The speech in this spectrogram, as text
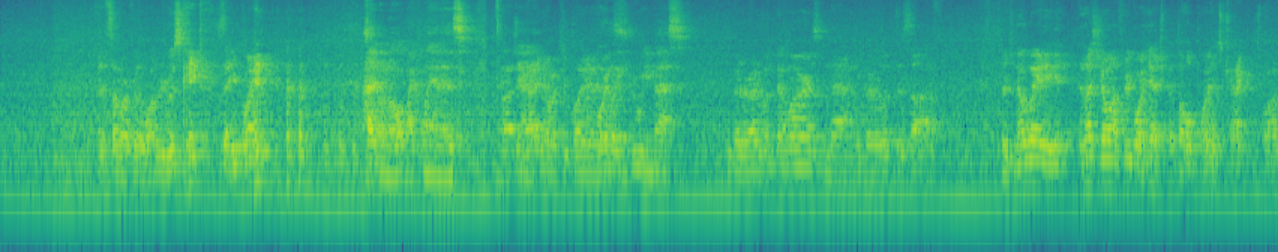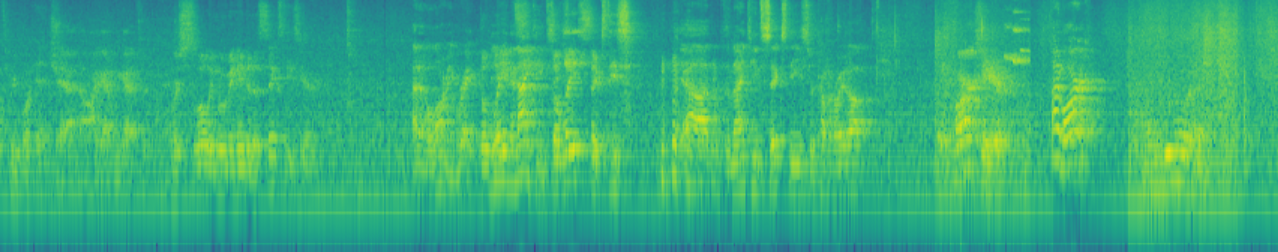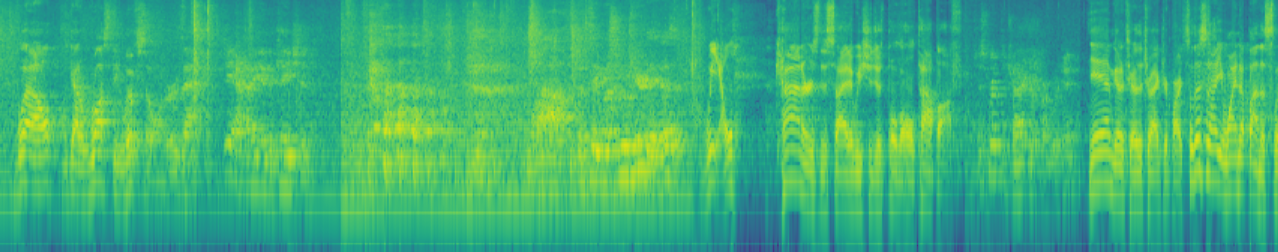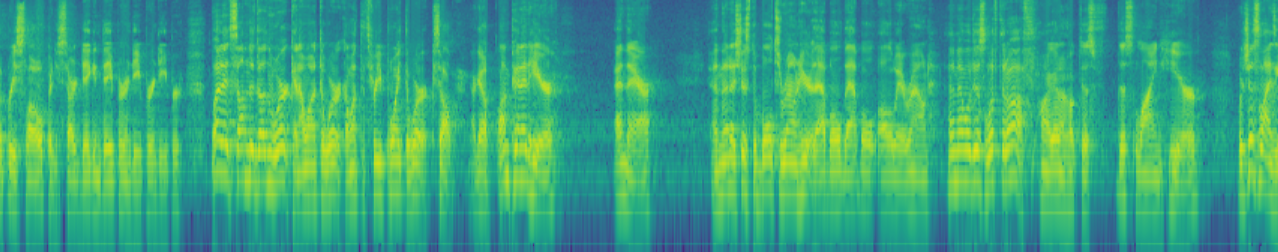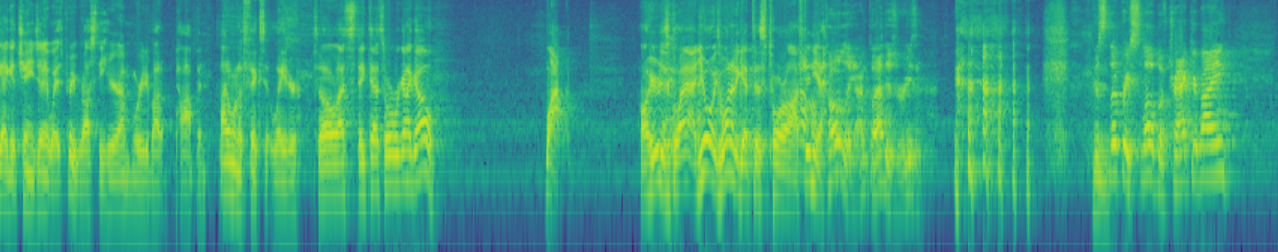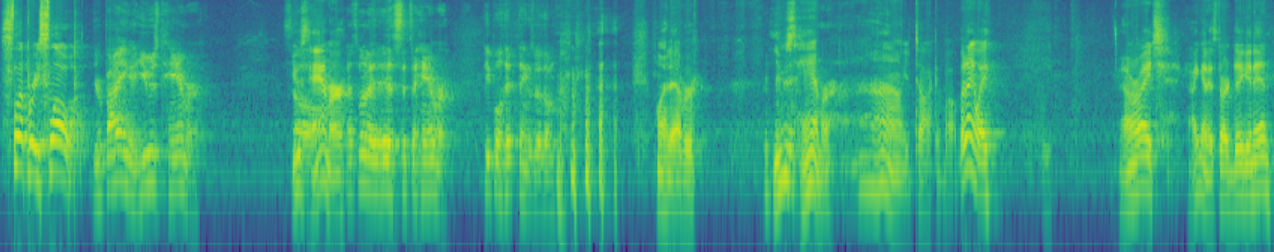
That's somewhere for the water to escape. Is that your plan? I don't know what my plan is. Uh, I think I know what your plan is. Oily, gooey mess. We better unhook them wires from that, and we better lift this off. There's no way to get, unless you don't want a three-point hitch, but the whole point is tractors will have a three-point hitch. Yeah, no, I got, we got. We're slowly moving into the sixties here. At an alarming rate. The late, the 1960s. the late sixties. yeah, the 1960s are coming right up. Mark's here. Hi, Mark. Well, I got a rusty lift cylinder. Is that Yeah. any indication? Wow, doesn't take much to do here today, does it? Well, Connor's decided we should just pull the whole top off. Just rip the tractor apart, would you? Yeah, I'm gonna tear the tractor apart. So this is how you wind up on the slippery slope and you start digging deeper and deeper and deeper. But it's something that doesn't work and I want it to work. I want the three point to work. So I gotta unpin it here and there. And then it's just the bolts around here, that bolt, that bolt, all the way around. And then we'll just lift it off. I gotta hook this, this line here, which this line's gotta get changed anyway. It's pretty rusty here. I'm worried about it popping. I don't wanna fix it later. So let's think that's where we're gonna go. Oh, you're just glad. You always wanted to get this tore off, didn't Oh, you? Totally. I'm glad there's a reason. the slippery slope of tractor buying, Slippery slope. you're buying a used hammer. Used hammer. That's what it is. It's a hammer. People hit things with them. Whatever. Used hammer. I don't know what you're talking about. But anyway. All right. I'm going to start digging in.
